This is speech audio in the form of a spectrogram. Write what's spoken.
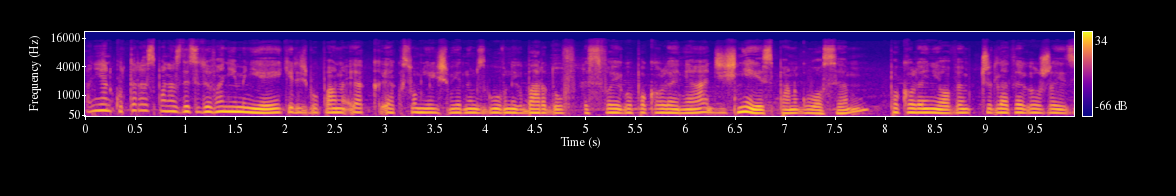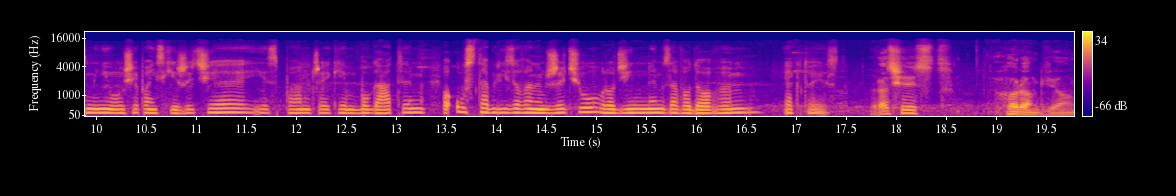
Panie Janku, teraz Pana zdecydowanie mniej. Kiedyś był Pan, jak, jak wspomnieliśmy, jednym z głównych bardów swojego pokolenia. Dziś nie jest Pan głosem pokoleniowym. Czy dlatego, że zmieniło się Pańskie życie? Jest Pan człowiekiem bogatym, o ustabilizowanym życiu, rodzinnym, zawodowym? Jak to jest? Raz się jest chorągwią,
